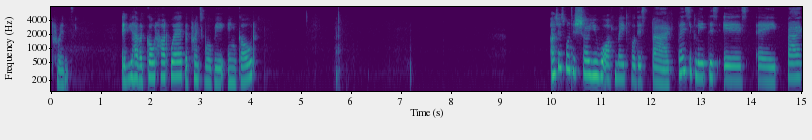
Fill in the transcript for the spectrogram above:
print. If you have a gold hardware, the print will be in gold. I just want to show you what I've made for this bag. Basically, this is a bag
